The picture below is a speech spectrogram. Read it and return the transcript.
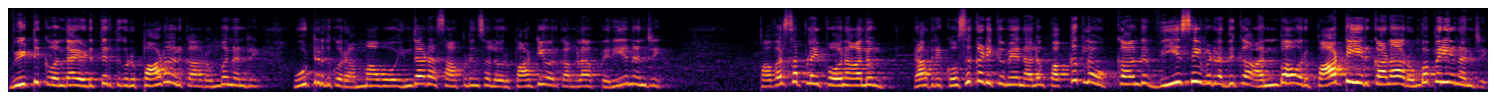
வீட்டுக்கு வந்தால் எடுத்துறதுக்கு ஒரு பாடம் இருக்கா? ரொம்ப நன்றி. ஊட்டுறதுக்கு ஒரு அம்மாவோ இந்தாடா சாப்பிடுன்னு சொல்ல ஒரு பாட்டியோ இருக்காங்களா? பெரிய நன்றி. பவர் சப்ளை போனாலும் ராத்திரி கொசு கடிக்குமேனாலும் பக்கத்தில் உட்காந்து வீசி விடுறதுக்கு அன்பாக ஒரு பாட்டி இருக்காளா? ரொம்ப பெரிய நன்றி.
